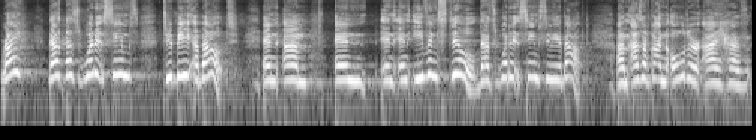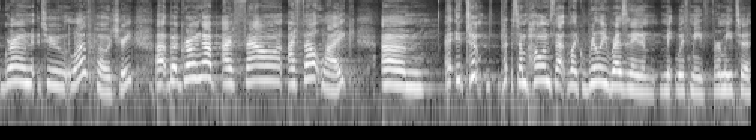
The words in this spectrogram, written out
Right? That, that's what it seems to be about. And, um, and, and, and even still, that's what it seems to be about. Um, as I've gotten older, I have grown to love poetry, uh, but growing up, I found I felt like um, it took some poems that like really resonated with me for me to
